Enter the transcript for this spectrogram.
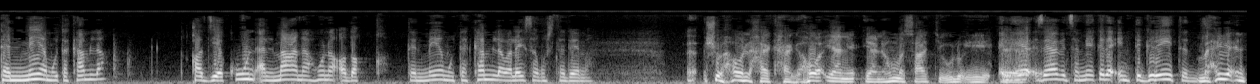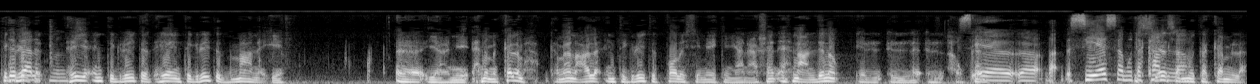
تنمية متكاملة قد يكون المعنى هنا أدق تنمية متكاملة وليس مستدامة آه، شو هقول لحضرتك حاجة هو يعني يعني هم ساعات يقولوا إيه اللي آه، هي زي ما بنسميها كده integrated ما هي integrated. هي integrated هي integrated بمعنى إيه؟ آه يعني إحنا بنتكلم كمان على integrated policy making يعني عشان إحنا عندنا ال ال ال آه، سياسة متكاملة. سياسة متكاملة.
